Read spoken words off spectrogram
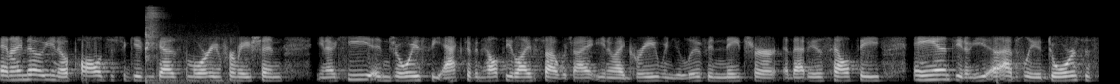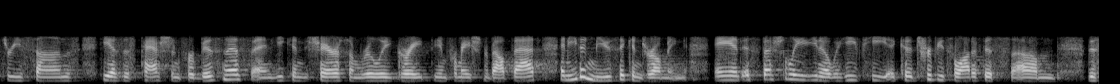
And I know, you know, Paul, just to give you guys some more information, you know, he enjoys the active and healthy lifestyle, which I, you know, I agree. When you live in nature, that is healthy. And you know, he absolutely adores his three sons. He has this passion for business, and he can share some really great information about that, and even music and drumming. And especially, you know, he he contributes a lot of this um, this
